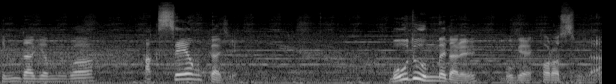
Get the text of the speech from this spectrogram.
김다겸과 박세영까지 모두 은메달을 목에 걸었습니다.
